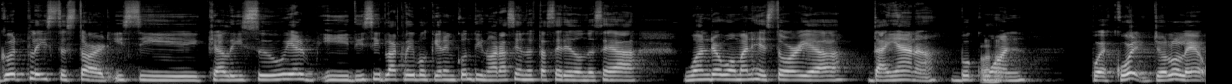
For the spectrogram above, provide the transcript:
good place to start. Y si Kelly Sue y, el- y DC Black Label quieren continuar haciendo esta serie donde sea Wonder Woman Historia, Diana, Book Ajá. One, pues cool, yo lo leo.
